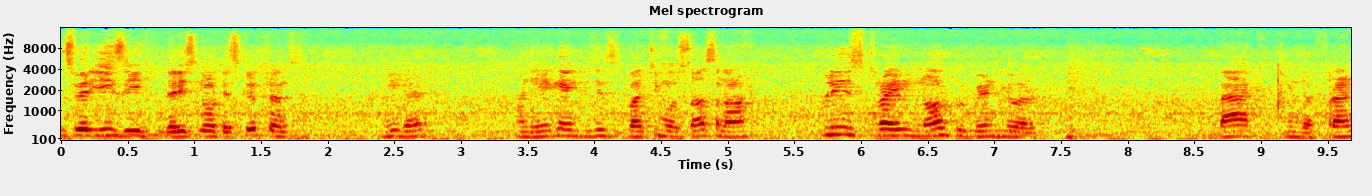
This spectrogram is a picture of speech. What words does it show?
It's very easy. There is no descriptions needed. And again, this is Paschimottanasana. Please try not to bend your back in the front.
